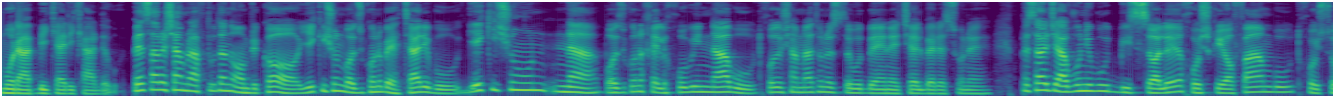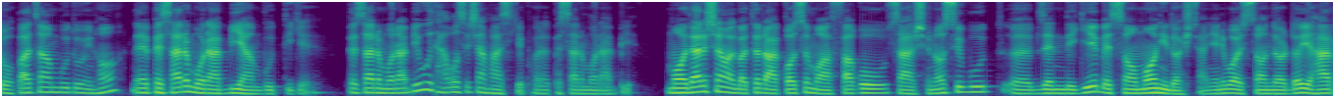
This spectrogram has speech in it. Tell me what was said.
مربیگری کرده بود. پسرش هم رفته بودن آمریکا. یکیشون بازیکن بهتری بود. یکیشون نه. بازیکن خیلی خوبی نبود. خودش هم نتونسته بود به NHL برسونه. پسر جوونی بود 20 ساله خوش قیافه هم بود خوش صحبت هم بود و اینها. پسر مربی هم بود دیگه. پسر مربی بود. حواسش هم هست که پسر مربیه. مادرش هم البته رقاص موفق و سرشناسی بود زندگی به سامانی داشتن. یعنی با استانداردهای هر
